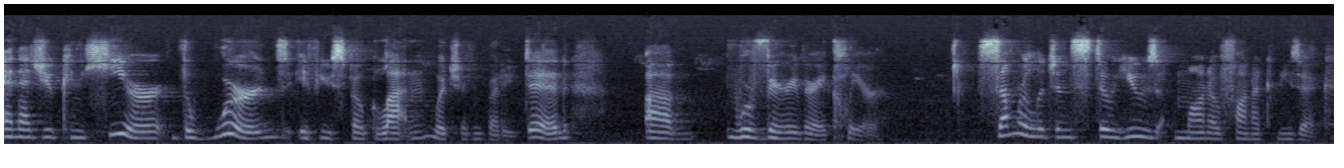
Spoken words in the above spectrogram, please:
And as you can hear, the words, if you spoke Latin, which everybody did, um, were very, very clear. Some religions still use monophonic music.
